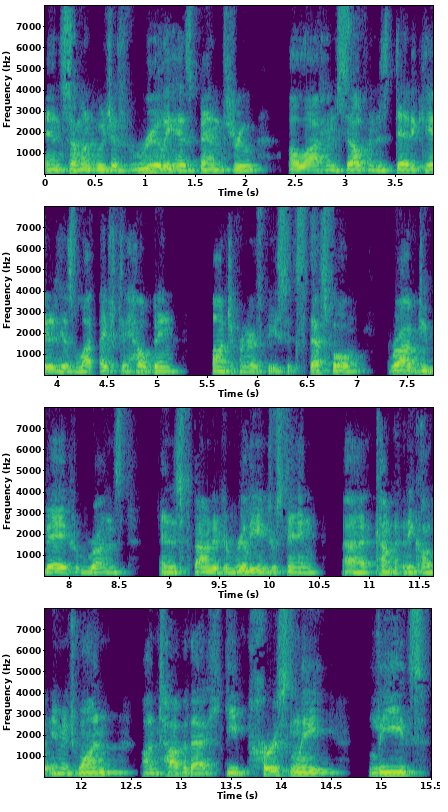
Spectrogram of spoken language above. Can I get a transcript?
and someone who just really has been through a lot himself and has dedicated his life to helping entrepreneurs be successful. Rob Dubé, who runs and has founded a really interesting uh, company called Image One. On top of that, he personally leads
